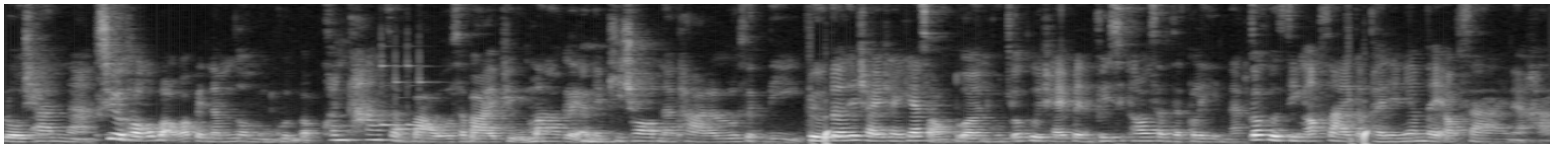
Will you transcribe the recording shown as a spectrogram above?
โลชั่นนะ ชื่อเขาก็บอกว่าเป็นน้ำนมเหมือนคุณแบบค่อนข้างจะเบาสบายผิวมากเลย อันนี้พี่ชอบนะทาแล้วรู้สึกดี ฟิลเตอร์ที่ใช้ใช้แค่ 2 ตัวคุณก็คือใช้เป็น Physical Sunscreen นะ ก็คือซิงค์ออกไซด์กับไทเทเนียมไดออกไซด์นะคะ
